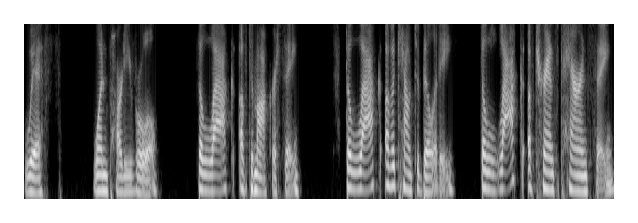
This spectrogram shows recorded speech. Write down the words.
with one party rule the lack of democracy, the lack of accountability, the lack of transparency.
